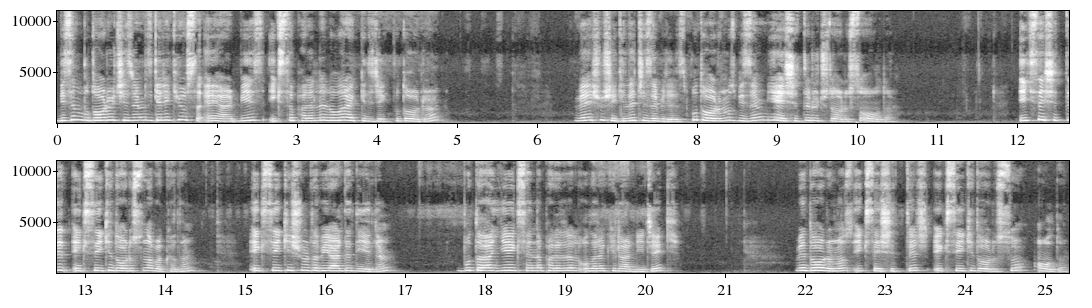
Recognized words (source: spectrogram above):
Bizim bu doğruyu çizmemiz gerekiyorsa eğer biz x'e paralel olarak gidecek bu doğru ve şu şekilde çizebiliriz. Bu doğrumuz bizim y eşittir 3 doğrusu oldu. X eşittir eksi 2 doğrusuna bakalım. Eksi 2 şurada bir yerde diyelim. Bu da y eksenine paralel olarak ilerleyecek. Ve doğrumuz x eşittir eksi 2 doğrusu oldu.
